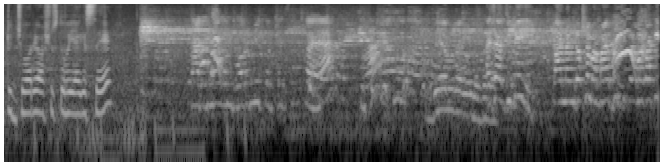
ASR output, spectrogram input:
একটু জ্বরে অসুস্থ হয়ে গেছে। আচ্ছা মায়ের বুঝি আমার কাকি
